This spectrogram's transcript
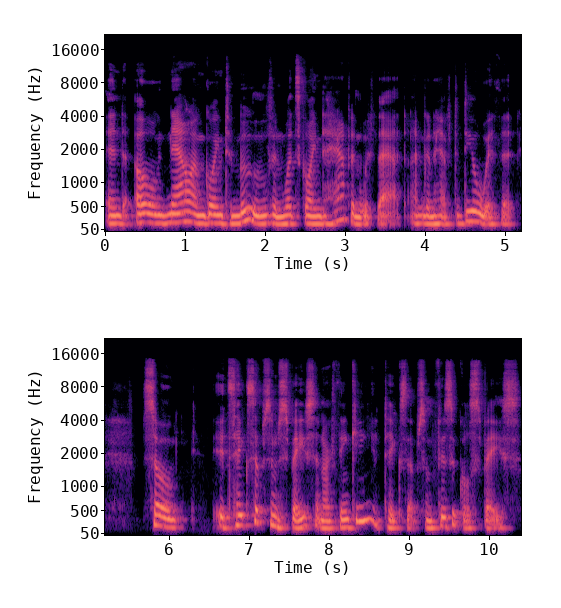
and oh, now I'm going to move, and what's going to happen with that? I'm going to have to deal with it. So it takes up some space in our thinking, it takes up some physical space.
